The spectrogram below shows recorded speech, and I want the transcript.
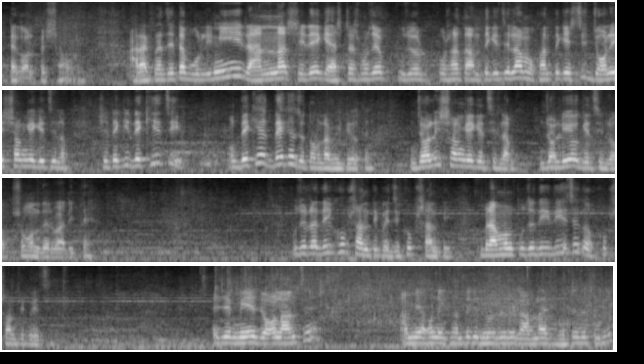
একটা গল্পের সঙ্গে। আর একটা যেটা বলিনি, রান্না সেরে গ্যাস ট্যাস মুঝে পুজোর প্রসাদ আনতে গেছিলাম, ওখান থেকে এসেছি, জলের সঙ্গে গেছিলাম। সেটা কি দেখিয়েছি? দেখে, দেখেছ তোমরা ভিডিওতে? জলের সঙ্গে গেছিলাম, জলিও গেছিল সুমনদের বাড়িতে। পুজোটা দিয়ে খুব শান্তি পেয়েছি, খুব শান্তি। ব্রাহ্মণ পুজো দিয়ে দিয়েছে তো, খুব শান্তি পেয়েছি। এই যে মেয়ে জল আনছে, আমি এখন এখান থেকে ধরে ধরে গামলায় ভেতরে তুলি,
